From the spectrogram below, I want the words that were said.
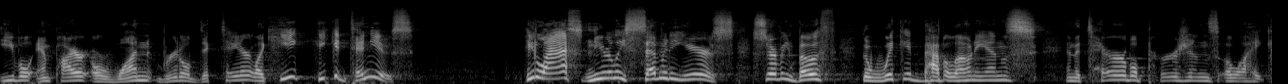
evil empire or one brutal dictator, like, he, he continues. He lasts nearly 70 years serving both the wicked Babylonians and the terrible Persians alike.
